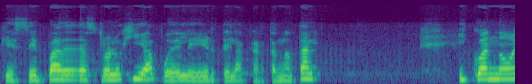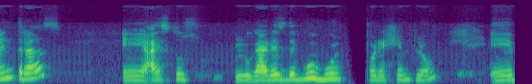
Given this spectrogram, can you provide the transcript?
que sepa de astrología puede leerte la carta natal. Y cuando entras eh, a estos lugares de Google, por ejemplo, eh,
